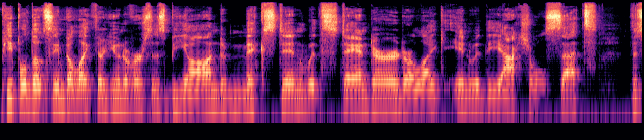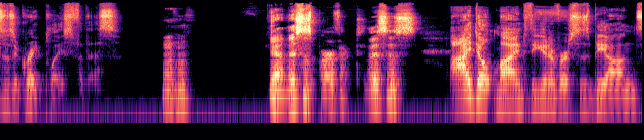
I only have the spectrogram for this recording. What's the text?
people don't seem to like their universes beyond mixed in with standard or like in with the actual sets. This is a great place for this. Mm-hmm. Yeah, this is perfect. This is I don't mind the universes beyond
